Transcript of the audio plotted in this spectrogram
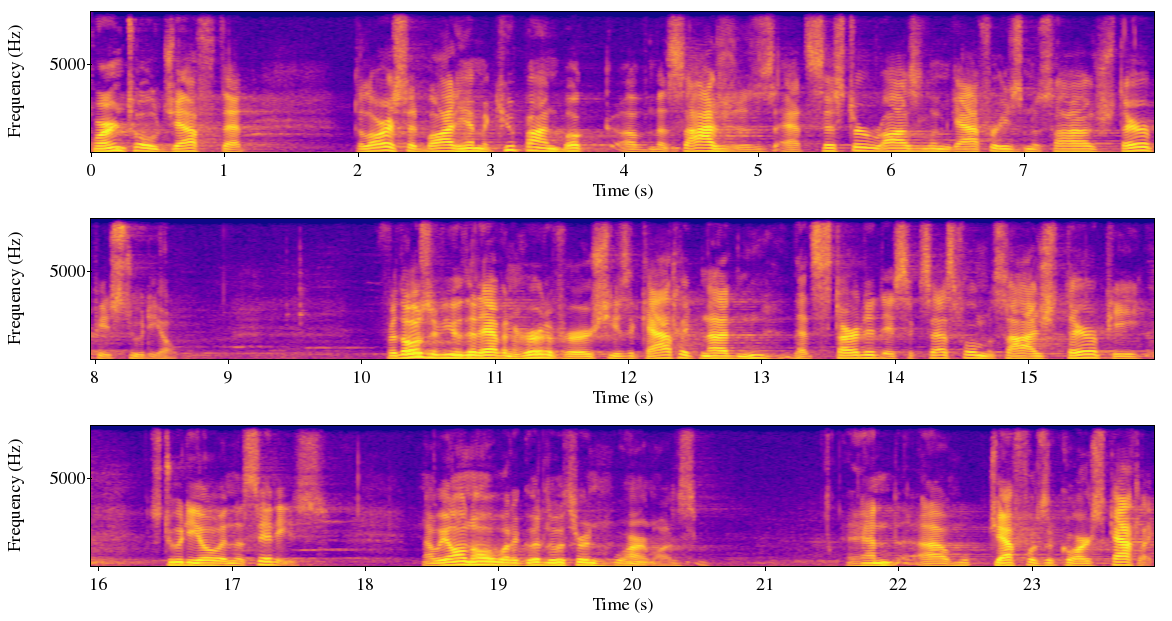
Warren told Jeff that Dolores had bought him a coupon book of massages at Sister Rosalind Gefre's massage therapy studio. For those of you that haven't heard of her, she's a Catholic nun that started a successful massage therapy studio in the cities. Now, we all know what a good Lutheran Warren was. And uh, Jeff was, of course, Catholic.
